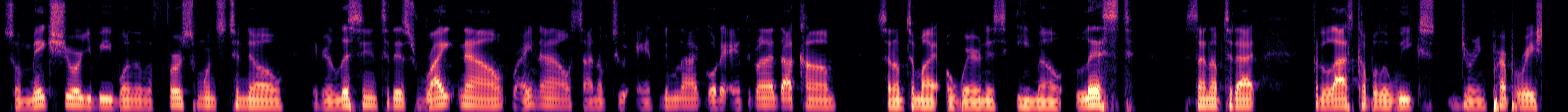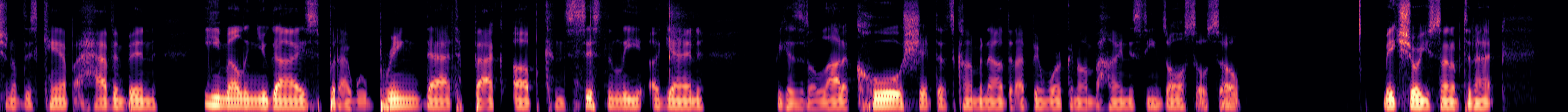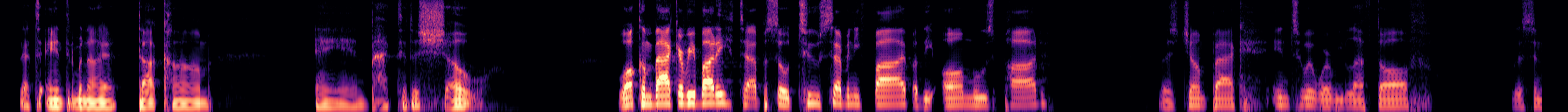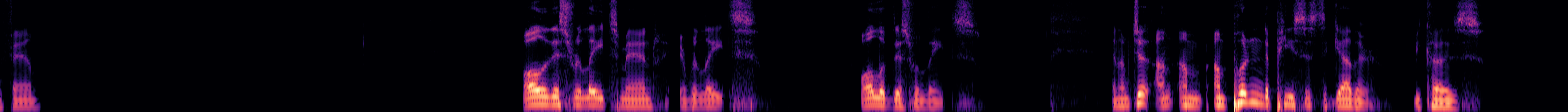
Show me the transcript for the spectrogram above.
So make sure you be one of the first ones to know. If you're listening to this right now, right now, sign up to Anthony Manaya. Go to anthonymanaya.com sign up to my awareness email list. Sign up to that for the last couple of weeks during preparation of this camp. I haven't been emailing you guys, but I will bring that back up consistently again because there's a lot of cool shit that's coming out that I've been working on behind the scenes also. So make sure you sign up to that. That's anthonymanaya.com. And back to the show. Welcome back, everybody, to episode 275 of the All Moves Pod. Let's jump back into it where we left off. Listen, fam. All of this relates, man. It relates. All of this relates. And I'm just I'm I'm I'm putting the pieces together because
